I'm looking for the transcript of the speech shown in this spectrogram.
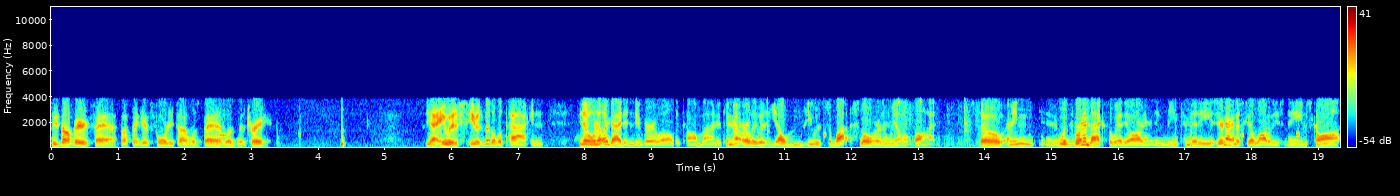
he's not very fast. I think his 40 time was bad, wasn't it, Trey? Yeah, he was he was middle of the pack, and you know another guy didn't do very well at the combine who came out early was Yeldon. He was a lot slower than we all thought. So I mean, with running backs the way they are and everything being committees, you're not going to see a lot of these names come off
